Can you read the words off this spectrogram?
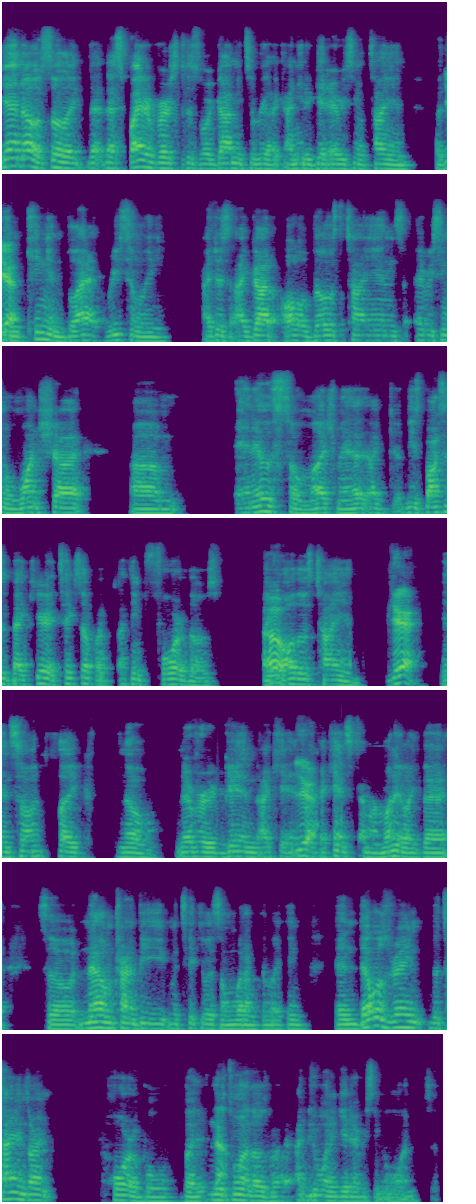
Yeah, no. So like that, that Spider Verse is what got me to be like, I need to get every single tie-in. But Yeah. then King in Black recently, I just I got all of those tie-ins, every single one shot. Um, and it was so much, man. Like these boxes back here, it takes up I think four of those, like Oh. all those tie-in. Yeah. And so I'm just like, no, never again. I can't. Yeah. I can't spend my money like that. So now I'm trying to be meticulous on what I'm collecting. And Devil's Reign, the tie-ins aren't horrible, but No. it's one of those where I do want to get every single one. So,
